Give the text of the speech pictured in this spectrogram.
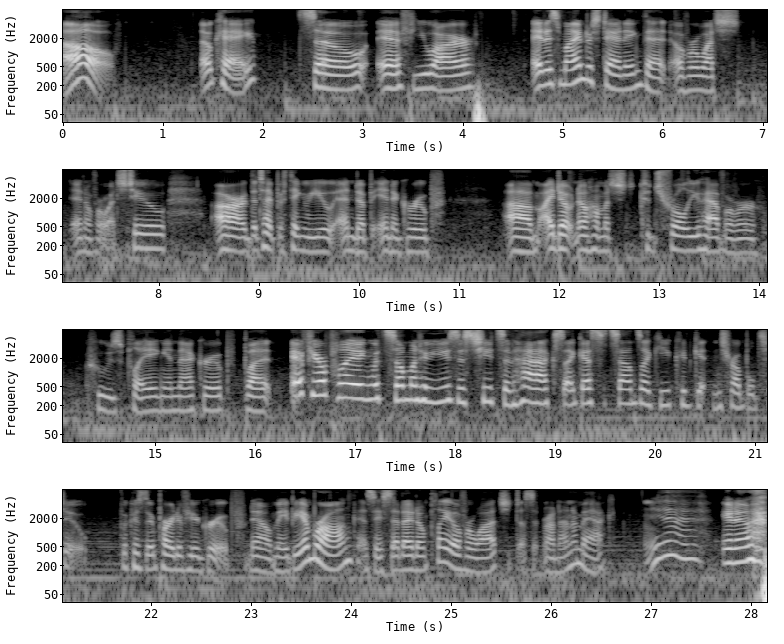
Oh, okay. So if you are. It is my understanding that Overwatch and Overwatch 2 are the type of thing where you end up in a group. Um, I don't know how much control you have over who's playing in that group, but if you're playing with someone who uses cheats and hacks, I guess it sounds like you could get in trouble too because they're part of your group. Now, maybe I'm wrong. As I said, I don't play Overwatch. It doesn't run on a Mac. Yeah, you know.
